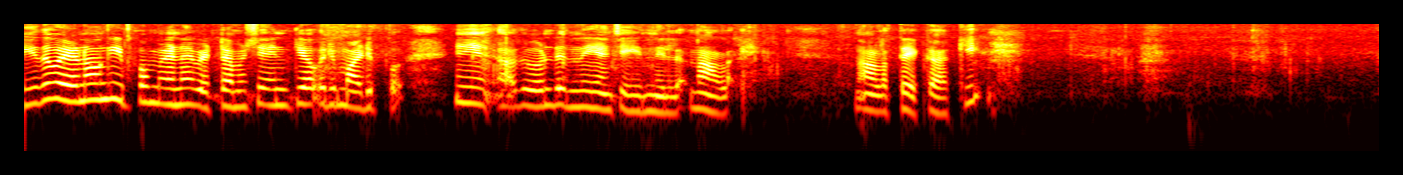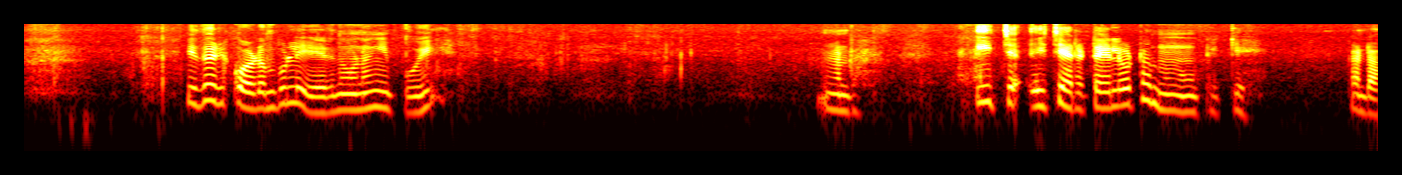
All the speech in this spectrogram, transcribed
ഇത് വേണമെങ്കിൽ ഇപ്പം വേണേൽ വെട്ടാം. പക്ഷേ എനിക്ക് ഒരു മടിപ്പ്. ഇനി അതുകൊണ്ട് ഇന്ന് ഞാൻ ചെയ്യുന്നില്ല. നാളെ നാളത്തേക്കാക്കി. ഇതൊരു കുടംപുള്ളിയായിരുന്നു. ഉണങ്ങിപ്പോയി. കണ്ടോ? ഈ ച ഈ ചിരട്ടയിലോട്ടൊന്ന് നോക്കിക്കേ. കണ്ടോ?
